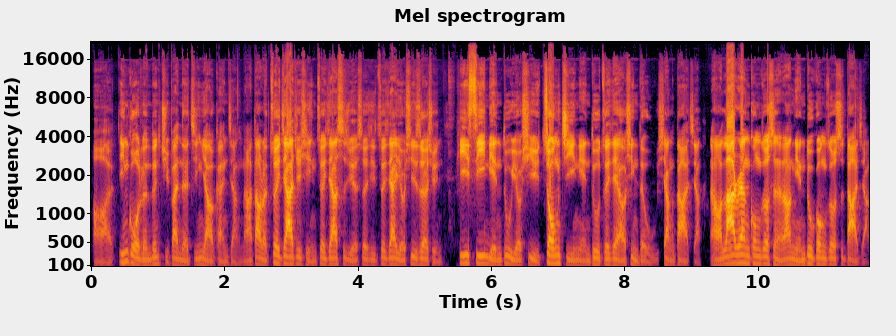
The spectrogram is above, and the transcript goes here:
啊、呃、英国伦敦举办的金摇杆奖拿到了最佳剧情、最佳视觉设计、最佳游戏社群、PC 年度游戏与终极年度最佳游戏的五项大奖。然后，Larian 工作室拿到年度工作室大奖，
